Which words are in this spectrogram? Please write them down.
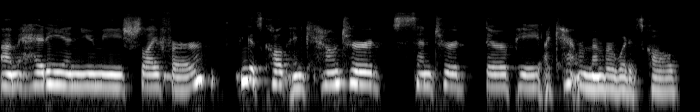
um, Hedy and Yumi Schleifer. I think it's called Encounter Centered Therapy. I can't remember what it's called.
